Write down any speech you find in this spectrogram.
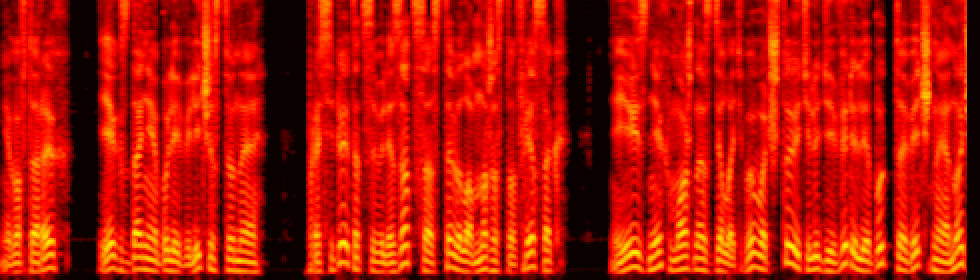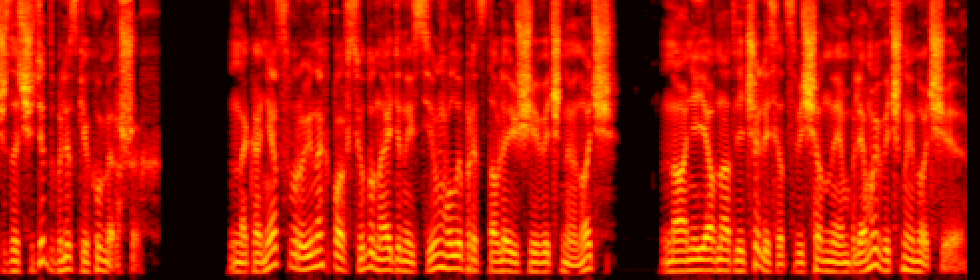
Во-вторых, их здания были величественны, про себя эта цивилизация оставила множество фресок, и из них можно сделать вывод, что эти люди верили, будто Вечная Ночь защитит близких умерших. Наконец, в руинах повсюду найдены символы, представляющие Вечную Ночь, но они явно отличались от священной эмблемы Вечной Ночи.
